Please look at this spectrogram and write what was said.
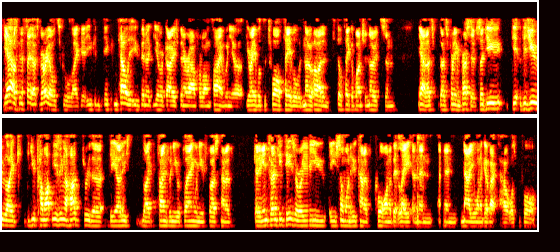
Yeah, I was going to say that's very old school. Like you can you can tell that you've been a, you're a guy who's been around for a long time when you're you're able to 12 table with no HUD and still take a bunch of notes and yeah, that's that's pretty impressive. So do you did you like did you come up using a HUD through the the early like times when you were playing when you first kind of getting into MTTs, or are you are you someone who kind of caught on a bit late and then and then now you want to go back to how it was before?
